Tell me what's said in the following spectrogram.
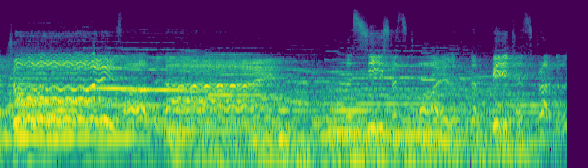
joys of life. The ceaseless toil, the bitter struggle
